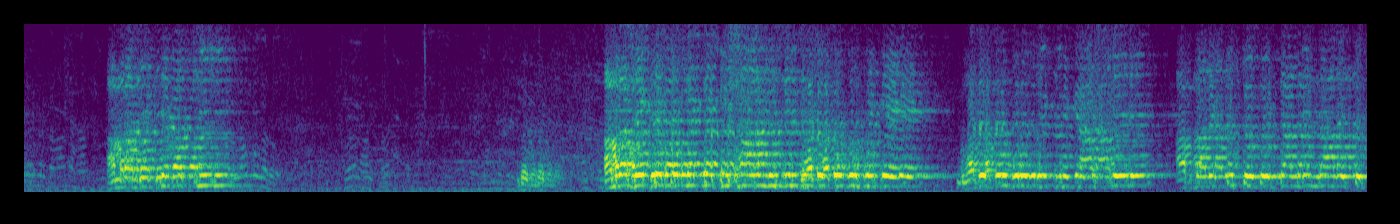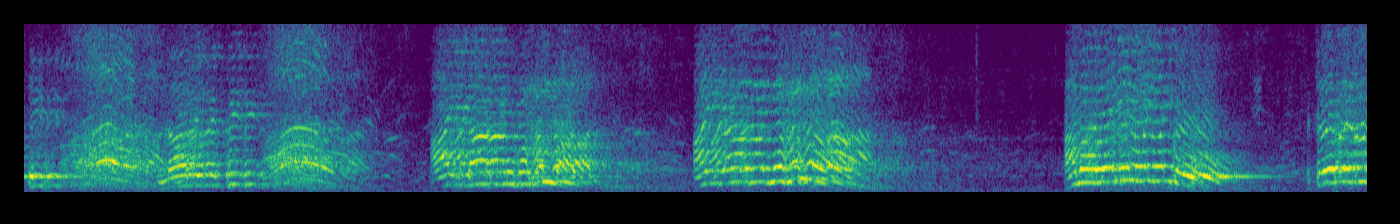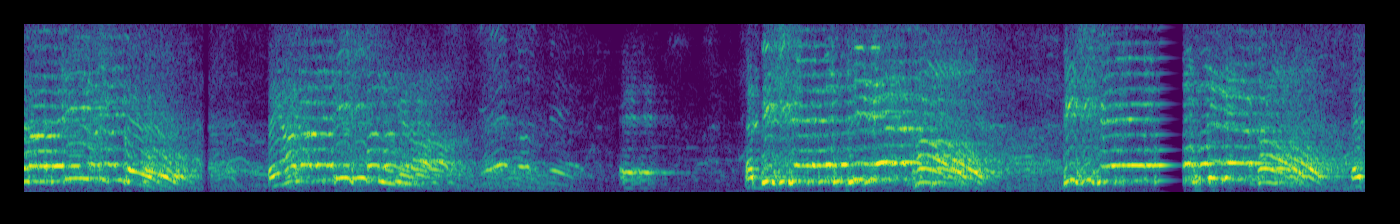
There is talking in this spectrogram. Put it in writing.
আমরা দেখতে পাচ্ছি আমরা দেখতে পাচ্ছি একটা বিশাল মিছিল ঘটকপুর থেকে, ঘটকপুর দিক থেকে আসছে। আপনার একটু চতুর টানলেন না একটু I love you Mohammad. I love you Mohammad. আমাদেরই ঐক্য। জয় আমাদেরই ঐক্য। এই আমাদেরই সংগ্রাম বিশ্বের মুসলিমের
